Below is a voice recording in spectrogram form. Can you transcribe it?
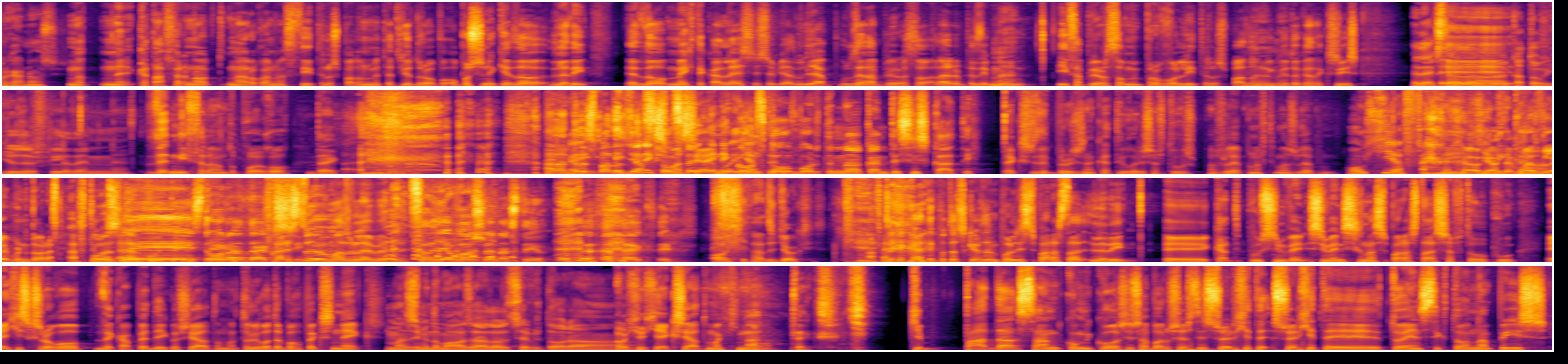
Οργανώσεις. να, ναι, κατάφερε να, να οργανωθεί τέλος πάντων με τέτοιο τρόπο, όπως είναι και εδώ. Δηλαδή, εδώ με έχετε καλέσει σε μια δουλειά που δεν θα πληρωθώ, αλλά ρε παιδί μου, Ναι. ή θα πληρωθώ με προβολή τέλος πάντων Ναι, και ναι. ούτω καθεξής. Εντάξει, Ε, τα 100 views, ρε φίλε, δεν είναι. Δεν ήθελα να το πω εγώ. Εντάξει. αλλά τέλος πάντων Γι' δεν έχει αυτό σημασία. θε- Είναι Γι' αυτό content. μπορείτε να κάνετε εσείς κάτι. Εντάξει, δεν μπορείς να κατηγορείς αυτούς που μας βλέπουν, αυτοί μας βλέπουν. Όχι αυτοί. Όχι αυτοί που γενικά. μας βλέπουν τώρα. Αυτοί Όσοι μας Ε, βλέπουν. ακούτε, είστε- τώρα εντάξει. Ευχαριστούμε που μας βλέπετε. Θα διαβάσω ένα αστείο. Εντάξει. Όχι, θα τους διώξεις. αυτό είναι κάτι που το σκέφτομαι πολύ στις παραστάσεις. Δηλαδή, ε, κάτι που συμβαίνει, συμβαίνει συχνά σε παραστάσεις αυτό. Που έχεις, ξέρω εγώ, 15-20 άτομα. Το λιγότερο που έχω παίξει είναι 6. Μαζί με το μαγαζάτο τη Εύρη τώρα. Όχι, όχι, 6 άτομα κοινό. Α, εντάξει. Και πάντα, σαν κωμικός ή σαν παρουσιαστής, σου έρχεται, σου έρχεται το ένστικτο να πεις.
